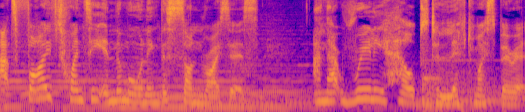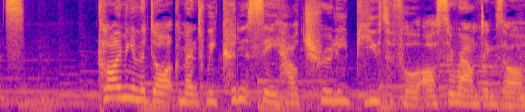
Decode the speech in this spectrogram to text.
At 5.20 in the morning, the sun rises. and that really helps to lift my spirits. Climbing in the dark meant we couldn't see how truly beautiful our surroundings are.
